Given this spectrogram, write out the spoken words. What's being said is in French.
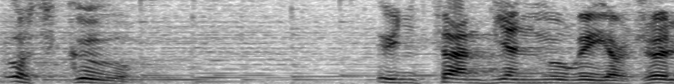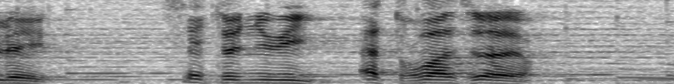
au secours. Une femme vient de mourir gelée cette nuit à 3 heures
